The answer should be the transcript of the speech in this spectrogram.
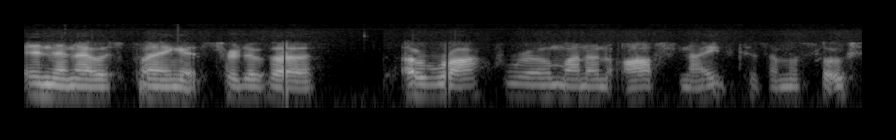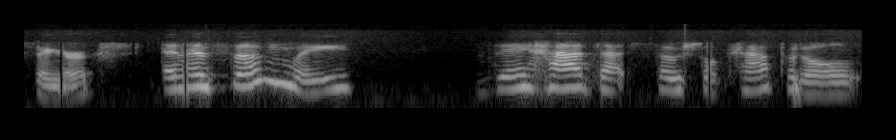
and then I was playing at sort of a a rock room on an off night because I'm a folk singer. And then suddenly they had that social capital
